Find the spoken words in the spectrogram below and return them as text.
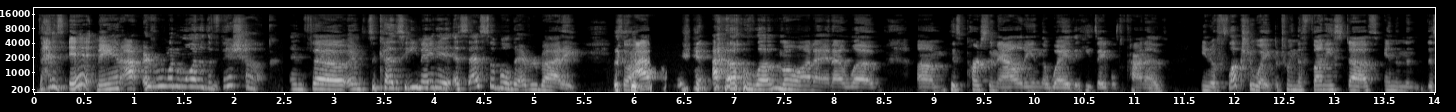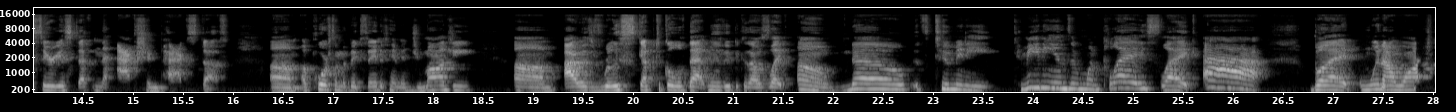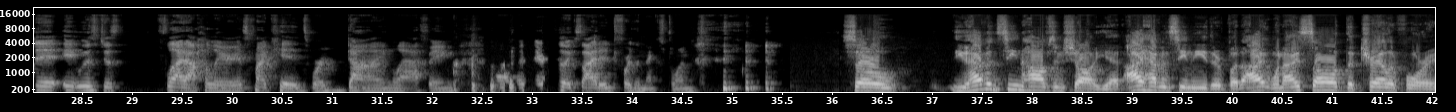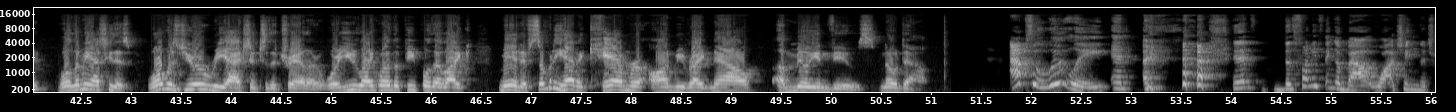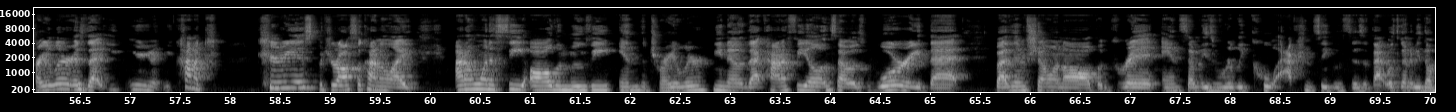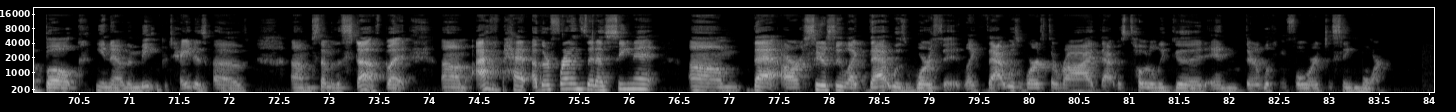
that is it, man. I, everyone wanted the fish hook, and so and it's because he made it accessible to everybody. So I, I love Moana, and I love um, his personality and the way that he's able to kind of you know fluctuate between the funny stuff and the, the serious stuff and the action packed stuff. Um, of course, I'm a big fan of him in Jumanji. Um, I was really skeptical of that movie because I was like, oh no, it's too many comedians in one place. Like ah. But when I watched it, it was just flat out hilarious. My kids were dying laughing. Uh, they're so excited for the next one. so you haven't seen Hobbs and Shaw yet. I haven't seen either, but I when I saw the trailer for it, well, let me ask you this: What was your reaction to the trailer? Were you like one of the people that like, man, if somebody had a camera on me right now, a million views, no doubt. Absolutely, and, and the funny thing about watching the trailer is that you you know, you're kind of curious, but you're also kind of like, I don't want to see all the movie in the trailer, you know, that kind of feel. And so I was worried that by them showing all the grit and some of these really cool action sequences, that that was going to be the bulk, you know, the meat and potatoes of um, some of the stuff. But um, I've had other friends that have seen it um, that are seriously like, that was worth it. Like, that was worth the ride. That was totally good. And they're looking forward to seeing more.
